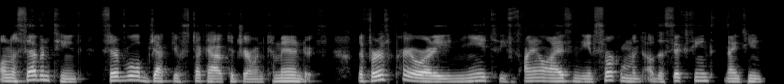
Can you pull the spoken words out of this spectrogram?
On the 17th, several objectives stuck out to German commanders. The first priority needed to be finalizing the encirclement of the 16th, 19th,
